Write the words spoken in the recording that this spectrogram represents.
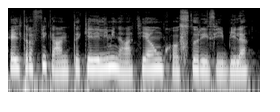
e il trafficante che li ha eliminati a un costo risibile.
